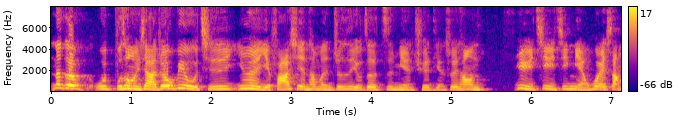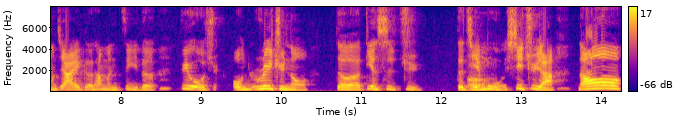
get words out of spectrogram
那个我补充一下，就 View 其实因为也发现他们就是有这个字面缺点，所以他们预计今年会上架一个他们自己的 View Original 的电视剧的节目、戏剧啊，然后。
